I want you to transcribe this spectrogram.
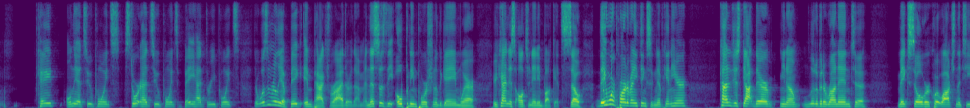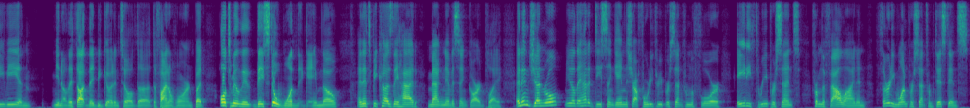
Cade only had two points, Stewart had two points, Bey had three points. There wasn't really a big impact for either of them. And this was the opening portion of the game where you're kind of just alternating buckets. So they weren't part of anything significant here. Kind of just got there, you know, a little bit of run in to make Silver quit watching the TV, and you know they thought they'd be good until the the final horn. But ultimately, they still won the game though, and it's because they had magnificent guard play. And in general, you know, they had a decent game. They shot 43% from the floor, 83% from the foul line, and 31% from distance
